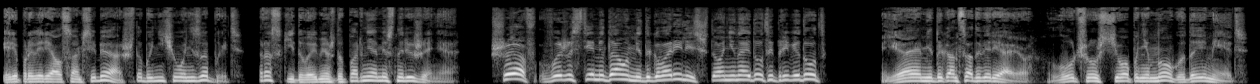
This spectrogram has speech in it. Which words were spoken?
Перепроверял сам себя, чтобы ничего не забыть, раскидывая между парнями снаряжение. «Шеф, вы же с теми дамами договорились, что они найдут и приведут?» «Я им не до конца доверяю. Лучше уж чего понемногу, да иметь».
